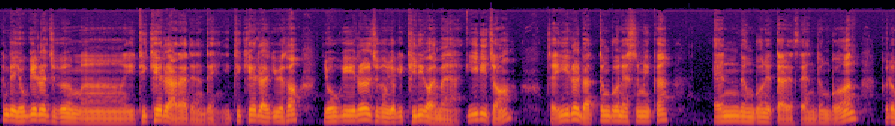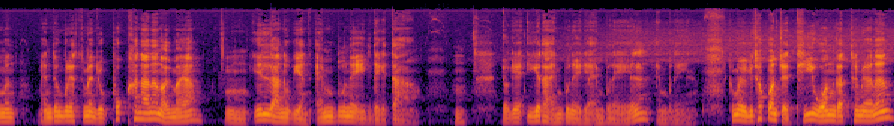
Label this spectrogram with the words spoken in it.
근데 여기를 지금 어, 이 DK를 알아야 되는데 이 DK를 알기 위해서 여기를 지금 여기 길이가 얼마야? 1이죠. 자, 1을 몇 등분 했습니까? n 등분 했다 그랬어. n 등분. 그러면 n 등분 했으면 요 폭 하나는 얼마야? 음, 1 나누기 n n분의 1이 되겠다. 음, 여기 이게 다 n분의 1이야. n분의 1, n분의 1. 그러면 여기 첫 번째 d1 같으면은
